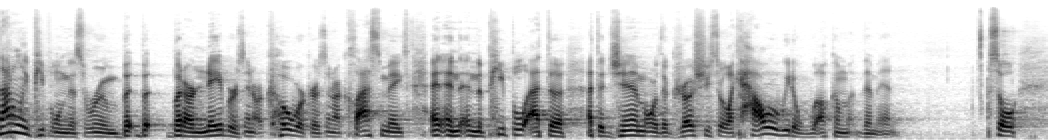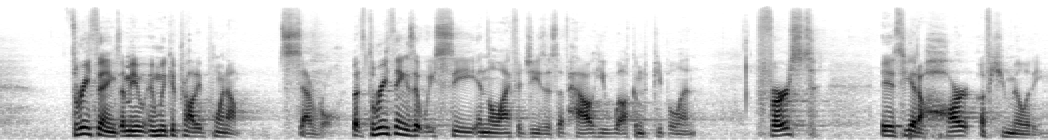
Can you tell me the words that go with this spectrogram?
not only people in this room, but, but, but our neighbors and our coworkers and our classmates and, and, and the people at the, at the gym or the grocery store. Like, how are we to welcome them in? So, three things. I mean, and we could probably point out several, but three things that we see in the life of Jesus of how he welcomed people in. First is he had a heart of humility.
